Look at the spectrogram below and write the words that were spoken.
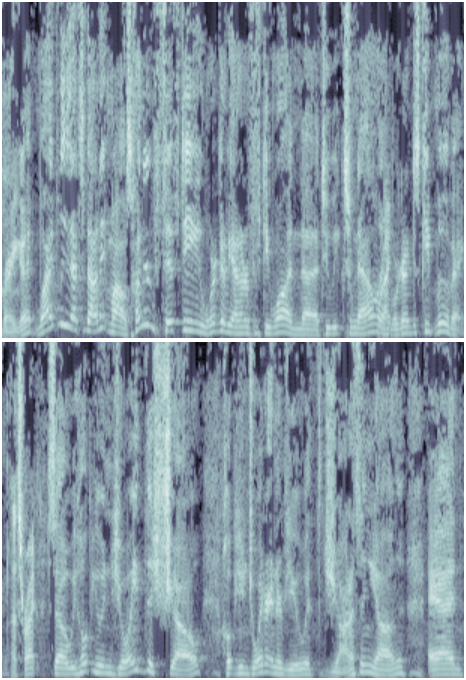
very good. Well, I believe that's about it, Miles. 150. We're going to be at 151 uh, two weeks from now, and right. we're going to just keep moving. That's right. So, we hope you enjoyed the show. Hope you enjoyed our interview with Jonathon Young. And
